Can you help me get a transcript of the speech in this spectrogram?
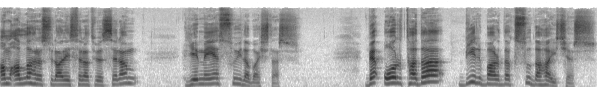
Ama Allah Resulü aleyhissalatü vesselam yemeğe suyla başlar ve ortada bir bardak su daha içer.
